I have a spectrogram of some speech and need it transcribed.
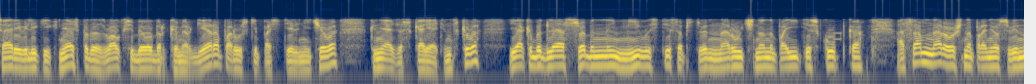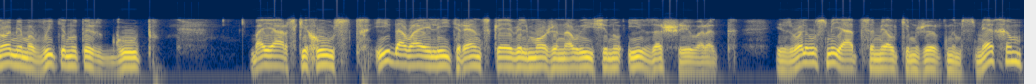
царь и великий князь подозвал к себе оберкамергера, по-русски постельничего, князя Скорятинского, якобы для особенной милости собственноручно напоить из кубка, а сам нарочно пронес вино мимо вытянутых губ, боярских уст, и давай лить ренское вельможе на лысину и за шиворот. Изволил смеяться мелким жирным смехом,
